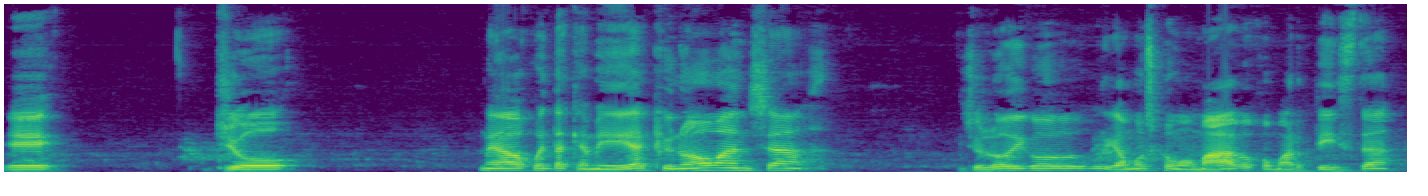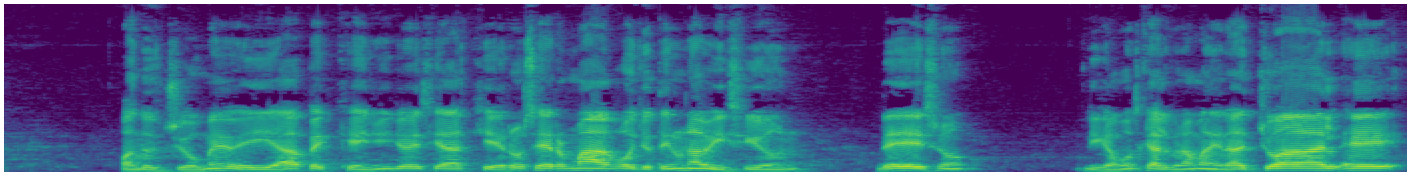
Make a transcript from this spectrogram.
eh, yo me he dado cuenta que a medida que uno avanza, yo lo digo, digamos, como mago, como artista, cuando yo me veía pequeño y yo decía, quiero ser mago, yo tenía una visión de eso, digamos que de alguna manera yo al- he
